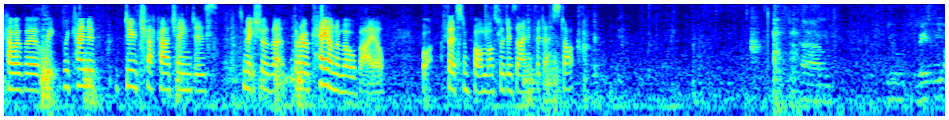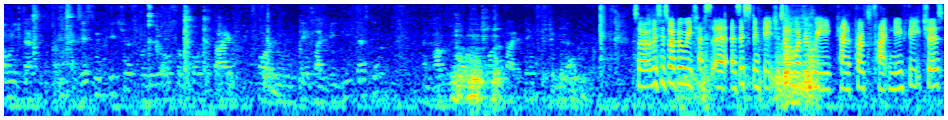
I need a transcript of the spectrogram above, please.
However, we, we kind of do check our changes to make sure that they're okay on a mobile. But first and foremost, we're designing for desktop. um, you basically only test existing features, or do you also prototype or do things like A/B testing? And how do you prototype things if you do that? So this is whether we test uh, existing features or whether we kind of prototype new features.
